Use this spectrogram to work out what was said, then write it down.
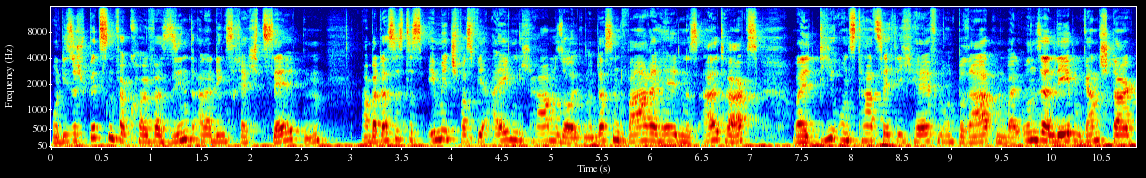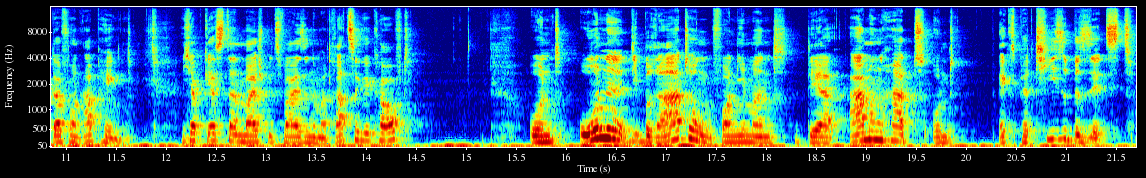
Und diese Spitzenverkäufer sind allerdings recht selten, aber das ist das Image, was wir eigentlich haben sollten. Und das sind wahre Helden des Alltags, weil die uns tatsächlich helfen und beraten, weil unser Leben ganz stark davon abhängt. Ich habe gestern beispielsweise eine Matratze gekauft und ohne die Beratung von jemand, der Ahnung hat und Expertise besitzt,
